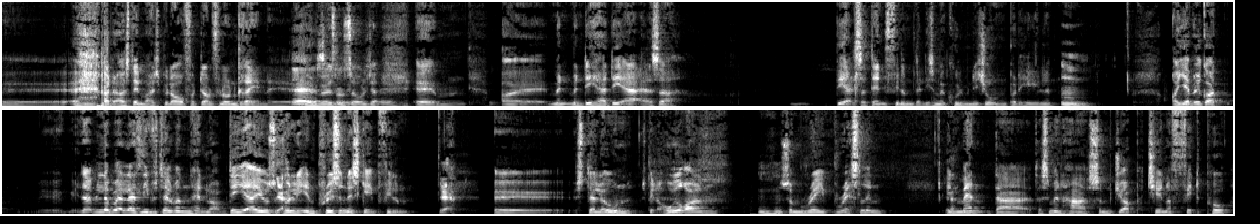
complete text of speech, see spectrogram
Øh, og der er også den, hvor han spiller over for Dolph Lundgren, øh, ja, Universal. Soldier. Øhm, og, øh, men, men det her, det er altså det er altså den film, der ligesom er kulminationen på det hele. Mm. Og jeg vil godt lad, lad, lad os lige fortælle, hvad den handler om. Det er jo selvfølgelig ja. en prison escape film. Ja. Øh, Stallone spiller hovedrollen mm-hmm. som Ray Breslin. En ja. mand, der, der simpelthen har som job, tjener fedt på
